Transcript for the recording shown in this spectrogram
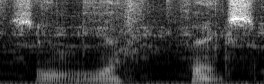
So yeah thanks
